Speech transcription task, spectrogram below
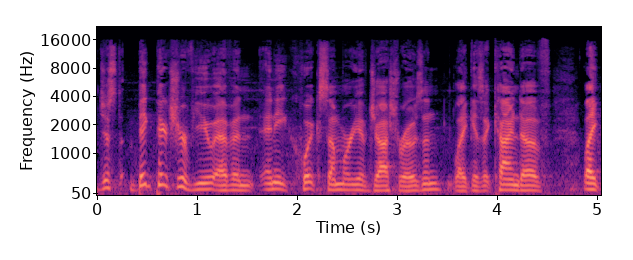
Just big picture view, Evan. Any quick summary of Josh Rosen? Like, is it kind of like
